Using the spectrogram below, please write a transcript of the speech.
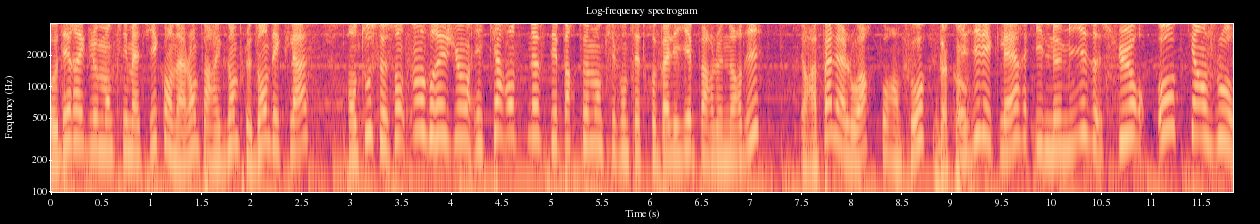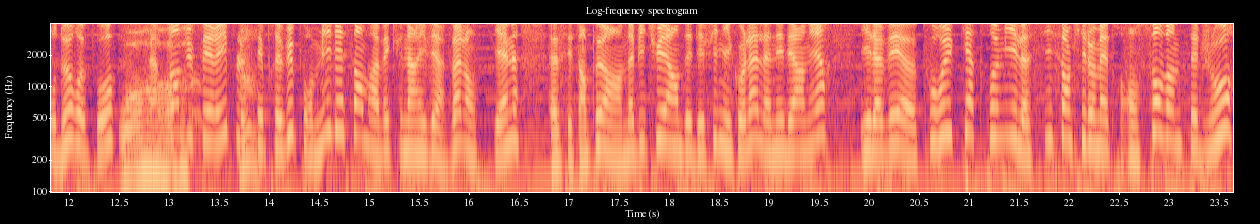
au dérèglement climatique en allant par exemple dans des classes. En tout, ce sont 11 régions et 49 départements qui vont être balayés par le nordiste. Il n'y aura pas la Loire pour info. D'accord. Mais il est clair, il ne mise sur aucun jour de repos. Wow. La fin du périple, c'est prévu pour mi-décembre avec une arrivée à Valenciennes. Euh, C'est un peu un habitué hein, des défis, Nicolas. L'année dernière, il avait euh, couru 4600 km en 127 jours.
